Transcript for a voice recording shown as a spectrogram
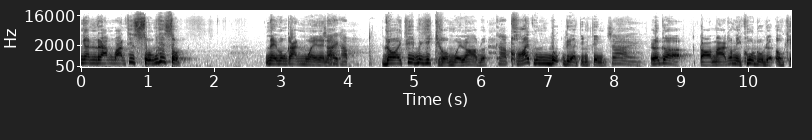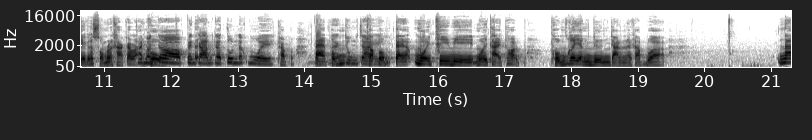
เงินรางวัลที่สูงที่สุด ในวงการมวยเลยนะใช่ครับ โดยที่ไม่ใช่เขียวมวยรอบด้วยครับ ขอให้คุณดุเดือดจริงใช่ๆแล้วก็ต่อมาก็มีคู่ดูเดือดโอเค ก็สมราคาก็หลายมันคู่ก็เป็นการกระตุ้นนักมวย ครับแต่ผมแรงจูงใจ ครับผมแต่มวยทีวีมวยถ่ายทอด ผมก็ยังยืนยันนะครับว่า น่า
